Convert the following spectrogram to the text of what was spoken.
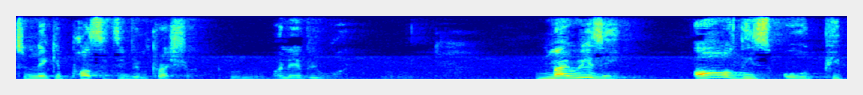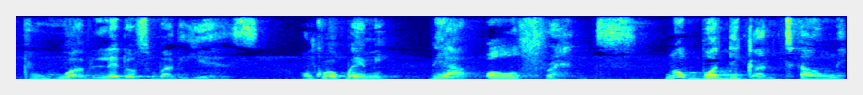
to make a positive impression hmm. on everyone. My reason, all these old people who have led us over the years, Uncle Opeyemi, they are all friends. Nobody can tell me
